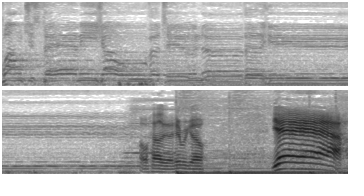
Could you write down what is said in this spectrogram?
Won't you spare me over to another year? Oh hell yeah, here we go. Yeah!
